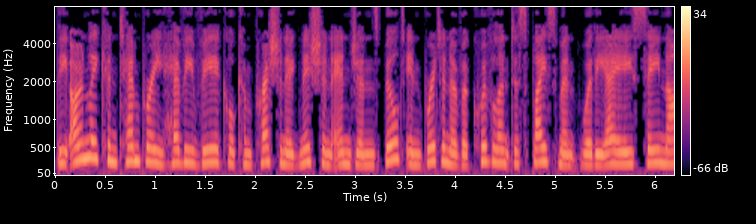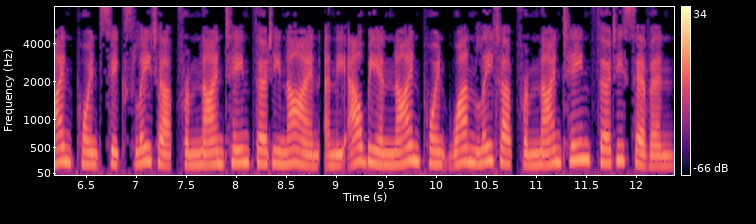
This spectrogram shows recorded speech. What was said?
The only contemporary heavy vehicle compression ignition engines built in Britain of equivalent displacement were the AEC 9.6 litre from 1939 and the Albion 9.1 litre from 1937.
